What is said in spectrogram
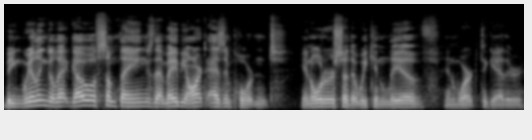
Being willing to let go of some things that maybe aren't as important in order so that we can live and work together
